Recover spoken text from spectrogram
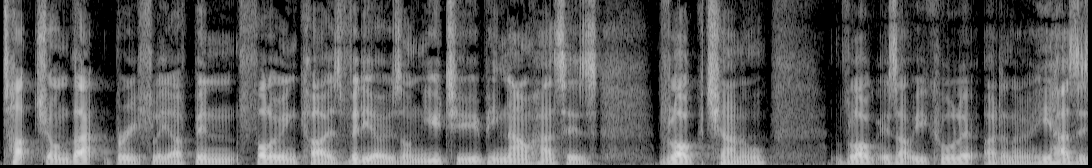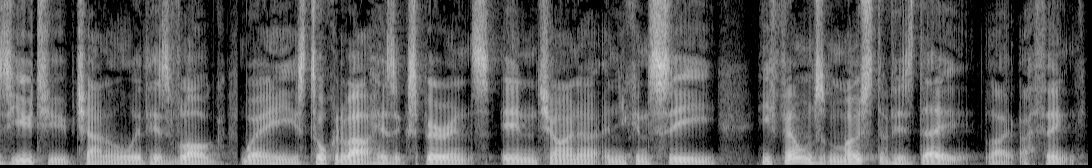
touch on that briefly, I've been following Cai's videos on YouTube. He now has his vlog channel vlog is that what you call it? I don't know. He has his youtube channel with his vlog where he's talking about his experience in china and you can see he films most of his day like i think.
